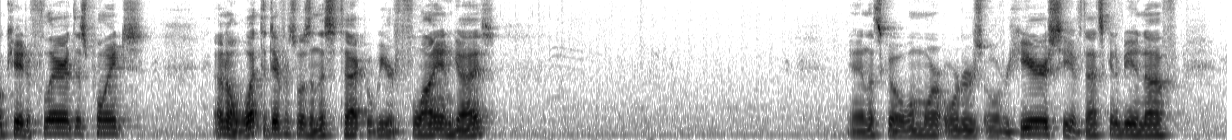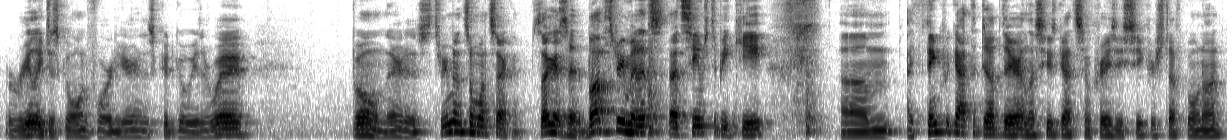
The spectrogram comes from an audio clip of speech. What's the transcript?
okay to flare at this point. I don't know what the difference was in this attack, but we are flying, guys. And let's go one more orders over here, see if that's going to be enough. We're really just going for it here. This could go either way. Boom, there it is. Three minutes and one second. So, like I said, above three minutes, that seems to be key. Um, I think we got the dub there, unless he's got some crazy seeker stuff going on.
